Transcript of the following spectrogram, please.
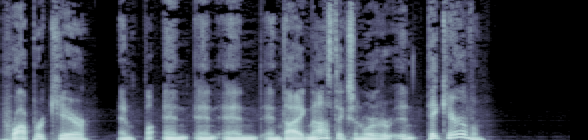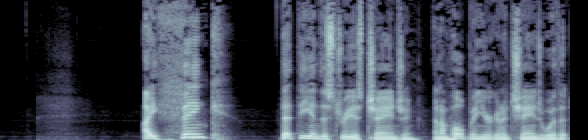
proper care and and and and, and diagnostics in order to take care of them. I think that the industry is changing, and I'm hoping you're going to change with it.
